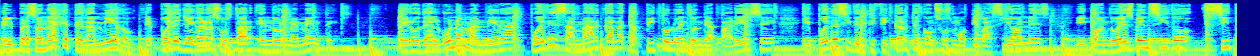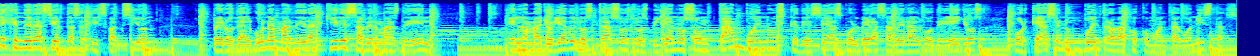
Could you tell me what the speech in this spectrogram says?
el personaje te da miedo, te puede llegar a asustar enormemente, pero de alguna manera puedes amar cada capítulo en donde aparece y puedes identificarte con sus motivaciones y cuando es vencido sí te genera cierta satisfacción, pero de alguna manera quieres saber más de él. En la mayoría de los casos los villanos son tan buenos que deseas volver a saber algo de ellos porque hacen un buen trabajo como antagonistas.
